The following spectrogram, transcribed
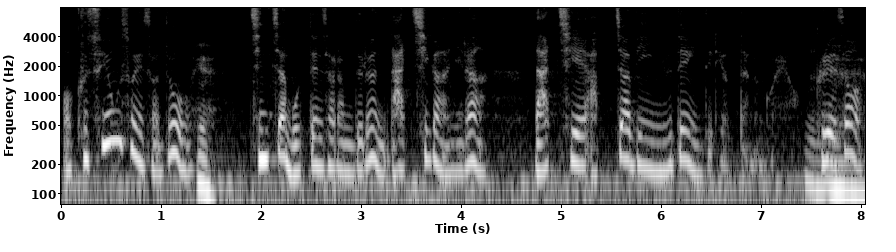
어, 그 수용소에서도 예. 진짜 못된 사람들은 나치가 아니라 나치의 앞잡이인 유대인들이었다는 거예요. 음. 그래서 네.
